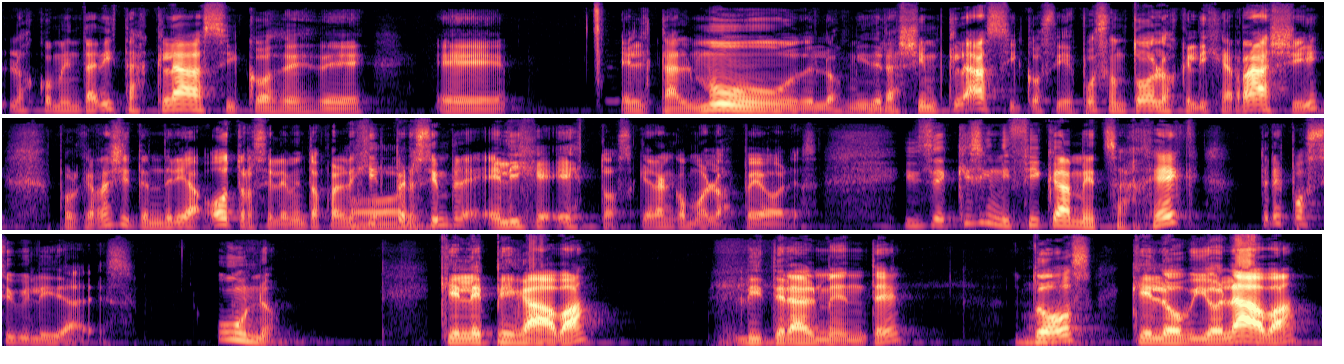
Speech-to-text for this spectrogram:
los comentaristas clásicos, desde eh, el Talmud, los Midrashim clásicos, y después son todos los que elige Rashi, porque Rashi tendría otros elementos para elegir, pero siempre elige estos, que eran como los peores. Y dice, ¿qué significa Metzahek? Tres posibilidades. Uno, que le pegaba, literalmente. Dos, que lo violaba,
